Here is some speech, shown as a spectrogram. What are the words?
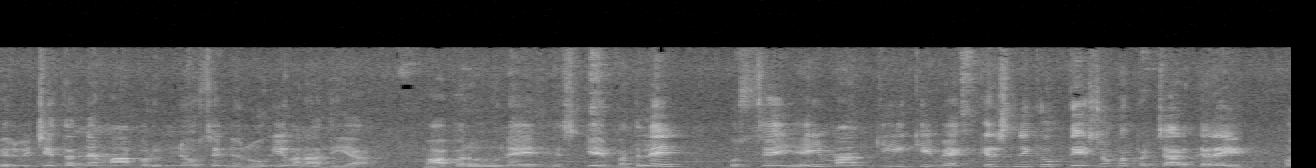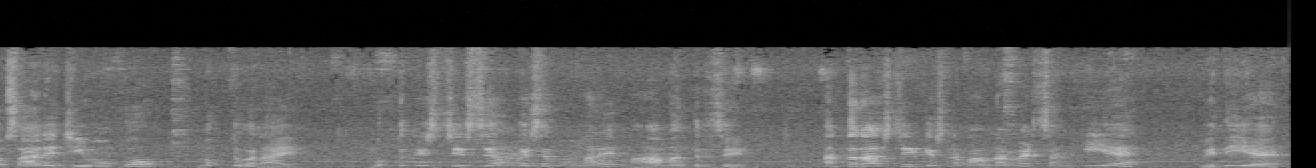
फिर भी चैतन्य महाप्रभु ने उसे निरोगी बना दिया। महाप्रभु ने इसके बदले उससे यही मांग की कि वह कृष्ण के उपदेशों का प्रचार करे और सारे जीवों को मुक्त बनाए। मुक्त किस चीज़ से होंगे सिर्फ़ हमारे महामंत्र से। अंतर्राष्ट्रीय कृष्ण भावना में संघ की यह विधि है।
